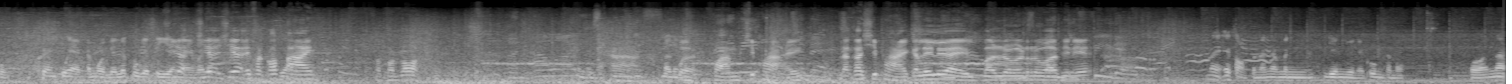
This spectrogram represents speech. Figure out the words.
ผมเครื่องกูแอบไปหมดเลยแล้วกูจะตียัเชี่งยไงวะเชี่เนี่ยยเชี่ยไอ้สกอตตายสกอตรอด An ally has อ่าแล้วยังไงเปิดความชิบหาย แล้วก็ชิบหายกันเรื่อยๆบารัวๆทีนี้ defeated. ไม่ไอสองคนนั้นน่ะมันยืนอยู่ในพุ่มทำไมเพราะว่าน่า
